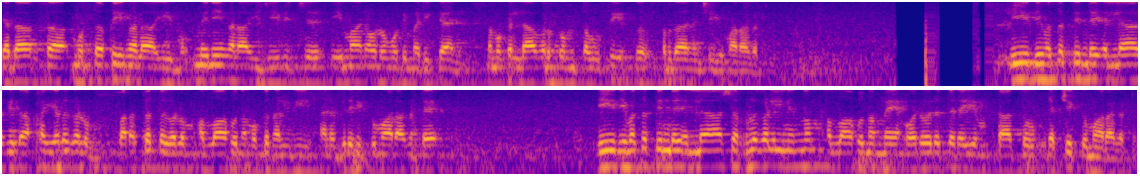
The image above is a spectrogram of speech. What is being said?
യഥാർത്ഥ മുത്തഖീങ്ങളായി മുഗ്മിനീങ്ങളായി ജീവിച്ച് ഈമാനോടുകൂടി മരിക്കാൻ നമുക്കെല്ലാവർക്കും തൗഫീഖ് പ്രദാനം ചെയ്യുമാറാകട്ടെ ഈ ദിവസത്തിന്റെ എല്ലാവിധ ഹയറുകളും ബറക്കത്തുകളും അള്ളാഹു നമുക്ക് നൽകി അനുഗ്രഹിക്കുമാറാകട്ടെ. ഈ ദിവസത്തിന്റെ എല്ലാ ഷെറുകളിൽ നിന്നും അള്ളാഹു നമ്മെ ഓരോരുത്തരെയും കാത്തു രക്ഷിക്കുമാറാകട്ടെ.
